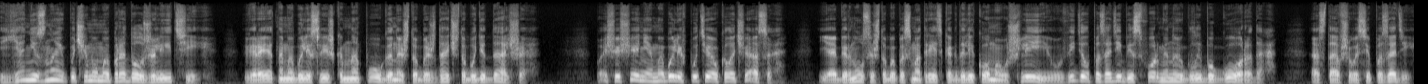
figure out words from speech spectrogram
Я не знаю, почему мы продолжили идти. Вероятно, мы были слишком напуганы, чтобы ждать, что будет дальше. По ощущениям, мы были в пути около часа. Я обернулся, чтобы посмотреть, как далеко мы ушли, и увидел позади бесформенную глыбу города, оставшегося позади.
